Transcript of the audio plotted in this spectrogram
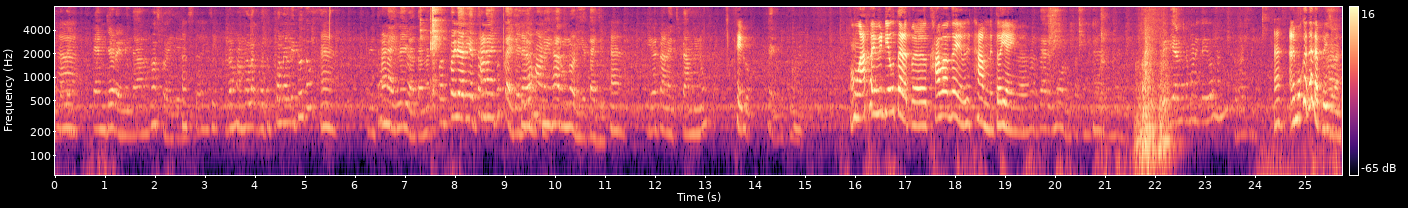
ટાઈમ જડે નહીં તો હસવાઈ જાય હશે. મલક બધું ફોલે લીધું હતું ને લેવા હતા ને તો પડ્યા રહીએ ધાણાય સુકાઈ જાય. લહણ સારું ન રહીએ એ અટાણે જ કામીનું થઈ ગયું ફેંકવું હું આખો વીડિયો ઉતારત પણ ખાવા ગઈ પછી ઠામ ને તૈયારી હા, અને મૂકે દે ને ફ્રીજમાં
